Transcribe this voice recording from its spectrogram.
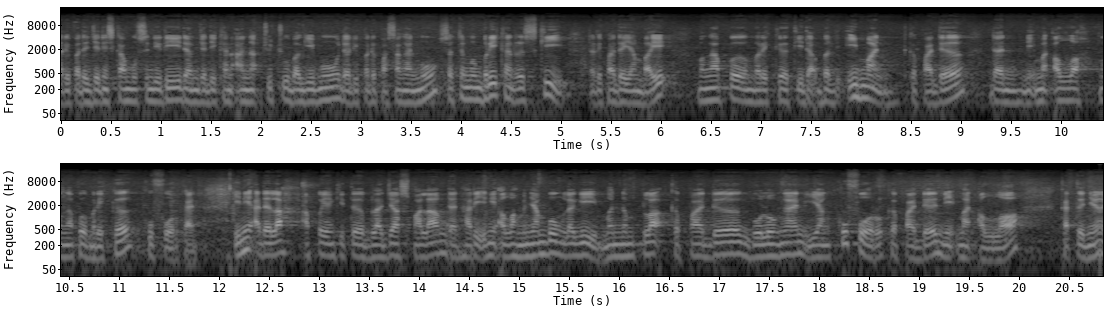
daripada jenis kamu sendiri dan menjadikan anak cucu bagimu daripada pasanganmu serta memberikan rezeki daripada yang baik mengapa mereka tidak beriman kepada dan nikmat Allah mengapa mereka kufurkan. Ini adalah apa yang kita belajar semalam dan hari ini Allah menyambung lagi menemplak kepada golongan yang kufur kepada nikmat Allah. Katanya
